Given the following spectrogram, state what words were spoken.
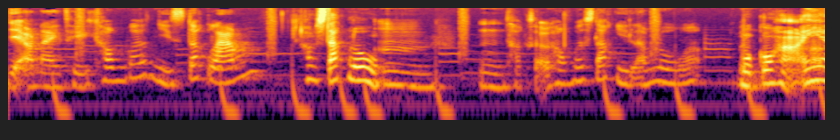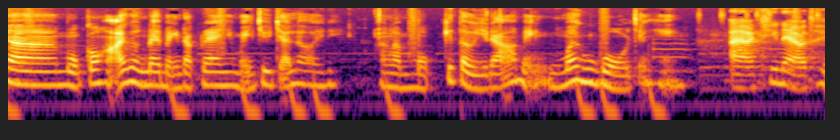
Dạo này thì không có gì stuck lắm. Không stuck luôn. Ừm, ừm, thật sự không có stuck gì lắm luôn á. Một câu hỏi Ờ. à, một câu hỏi gần đây bạn đặt ra nhưng bạn chưa trả lời đi. Hoặc là một cái từ gì đó bạn mới google chẳng hạn. À khi nào thì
